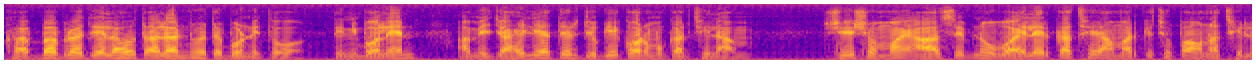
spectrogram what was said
খাব্বাব রাজিয়াল্লাহ হতে বর্ণিত। তিনি বলেন, আমি জাহিলিয়াতের যুগে কর্মকার ছিলাম। সে সময় আস ইবনু ওয়াইলের কাছে আমার কিছু পাওনা ছিল।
